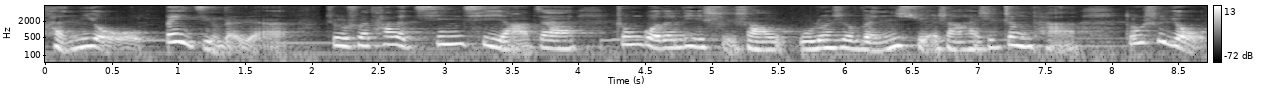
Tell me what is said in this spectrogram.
很有背景的人，就是说他的亲戚呀，在中国的历史上，无论是文学上还是政坛，都是有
